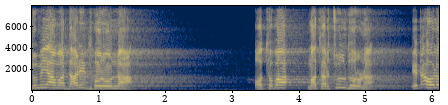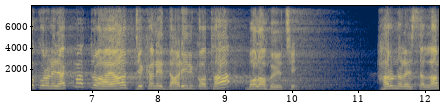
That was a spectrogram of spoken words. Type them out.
তুমি আমার দাড়ি ধরো না, অথবা মাথার চুল ধরো না। এটা হলো কোরআনের একমাত্র আয়াত যেখানে দাড়ির কথা বলা হয়েছে। হারুন আলাইসাল্লাম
